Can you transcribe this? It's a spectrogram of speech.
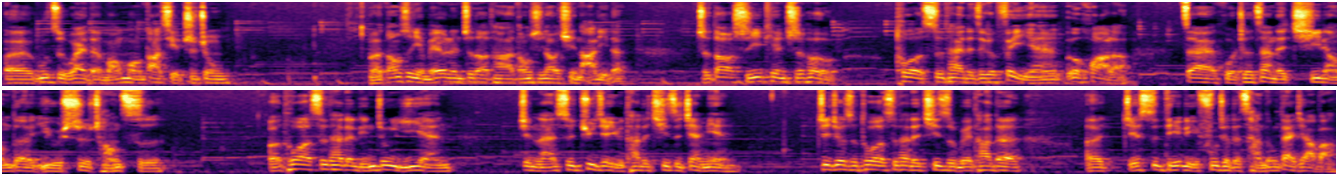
呃屋子外的茫茫大雪之中。呃，当时也没有人知道他当时要去哪里的。直到十一天之后，托尔斯泰的这个肺炎恶化了，在火车站的凄凉的与世长辞。而托尔斯泰的临终遗言，竟然是拒绝与他的妻子见面。这就是托尔斯泰的妻子为他的呃歇斯底里付出的惨痛代价吧。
